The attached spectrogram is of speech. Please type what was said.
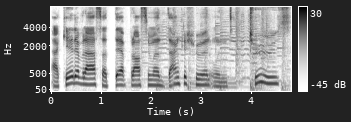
Aquele abraço, até a próxima, Dankeschön und Tschüss!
